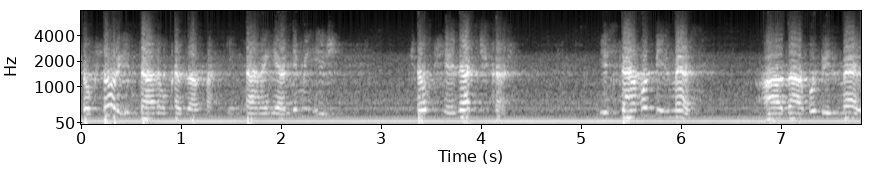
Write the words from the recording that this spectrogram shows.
Çok zor imtihanı kazanmak. İmtihana geldi mi iş, çok şeyler çıkar. İslam'ı bilmez, adabı bilmez,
